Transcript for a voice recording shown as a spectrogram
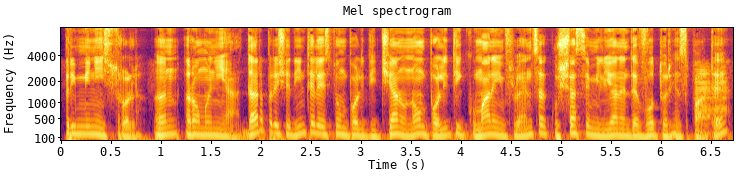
prim-ministrul în România, dar președintele este un politician, un om politic cu mare influență, cu 6 milioane de voturi în spate.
